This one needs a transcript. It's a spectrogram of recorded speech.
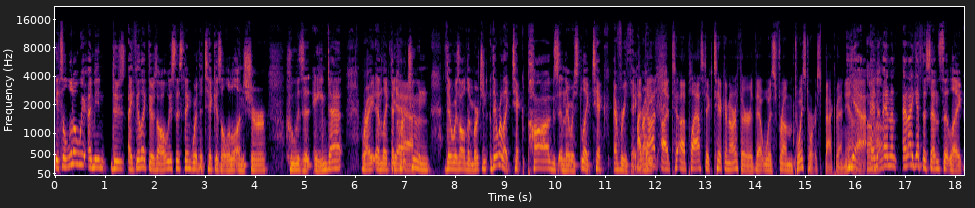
It's a little weird. I mean, there's. I feel like there's always this thing where the tick is a little unsure who is it aimed at, right? And like the Yeah. cartoon, there was all the merchant. There were like tick pogs, and there was like tick everything. I've right? got a, t- a plastic Tick and Arthur that was from toy stores back then. Yeah. Yeah, Uh-huh. and and and I get the sense that like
